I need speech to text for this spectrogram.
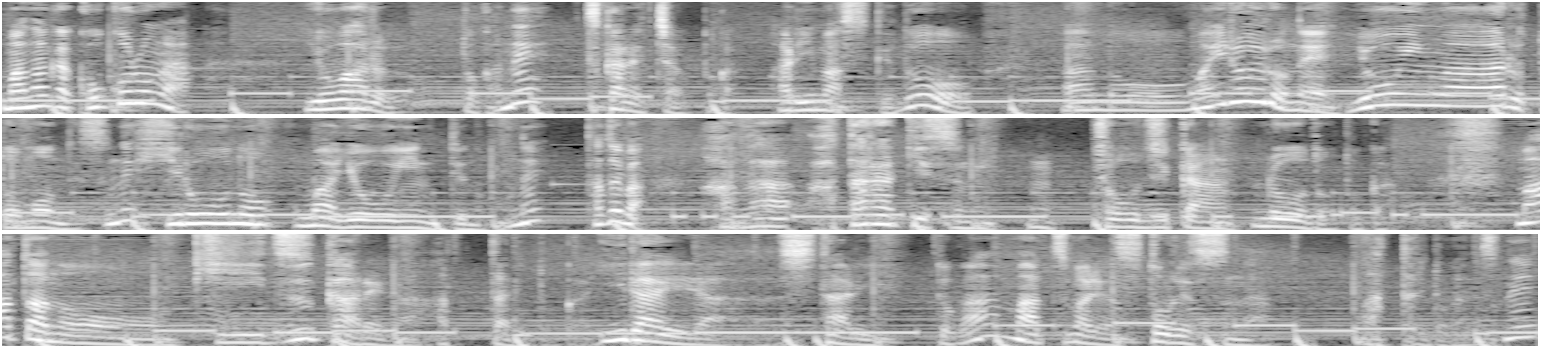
まあなんか心が弱るとかね、疲れちゃうとかありますけど、あの、まあいろいろね、要因はあると思うんですね。疲労の、まあ要因っていうのもね。例えば、働きすぎ、うん、長時間労働とか、まああとあの、気疲れがあったりとか、イライラしたりとか、まあつまりはストレスがあったりとかですね。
